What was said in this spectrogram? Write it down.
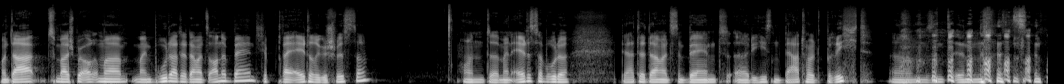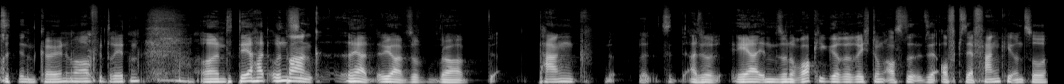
Und da zum Beispiel auch immer, mein Bruder hatte damals auch eine Band, ich habe drei ältere Geschwister. Und äh, mein ältester Bruder, der hatte damals eine Band, äh, die hießen Berthold Bricht, ähm, sind, in, sind in Köln immer aufgetreten. Und der hat uns. Punk. Ja, ja, so ja, Punk, also eher in so eine rockigere Richtung, auch so, sehr, oft sehr funky und so.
